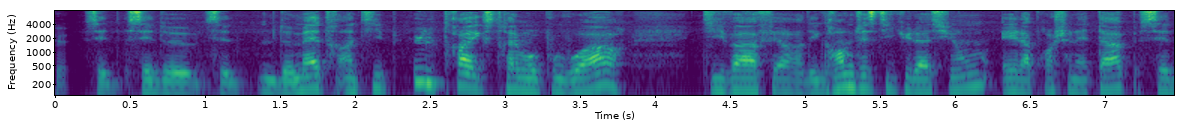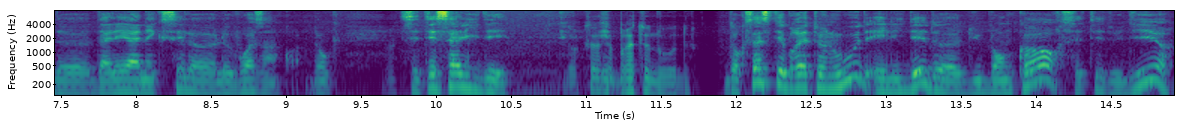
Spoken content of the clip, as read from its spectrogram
De, c'est de mettre un type ultra extrême au pouvoir qui va faire des grandes gesticulations et la prochaine étape, c'est d'aller annexer le, le voisin. Quoi. Donc c'était ça l'idée. Donc ça, c'est Bretton Woods. Donc ça, c'était Bretton Woods, et l'idée du Bancor, c'était de dire,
